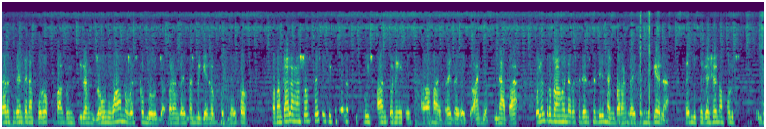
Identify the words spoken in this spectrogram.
na residente ng Purok Bagong Silang Zone 1, Westcomb Road, Barangay San Miguel, Lungsod na ito. Samantalang ang suspect ay si Luis Anthony Aramay, 38 anyos, binata. Walang trabaho na residente din ng Barangay San Miguel. Sa investigasyon ng Police 1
